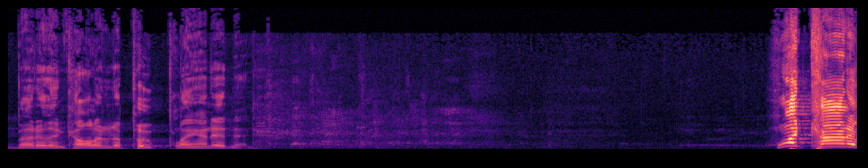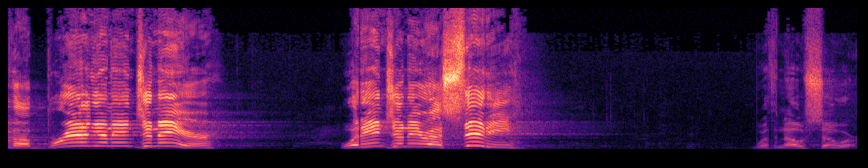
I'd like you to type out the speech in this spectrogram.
Better than calling it a poop plant, isn't it? What kind of a brilliant engineer would engineer a city with no sewer?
